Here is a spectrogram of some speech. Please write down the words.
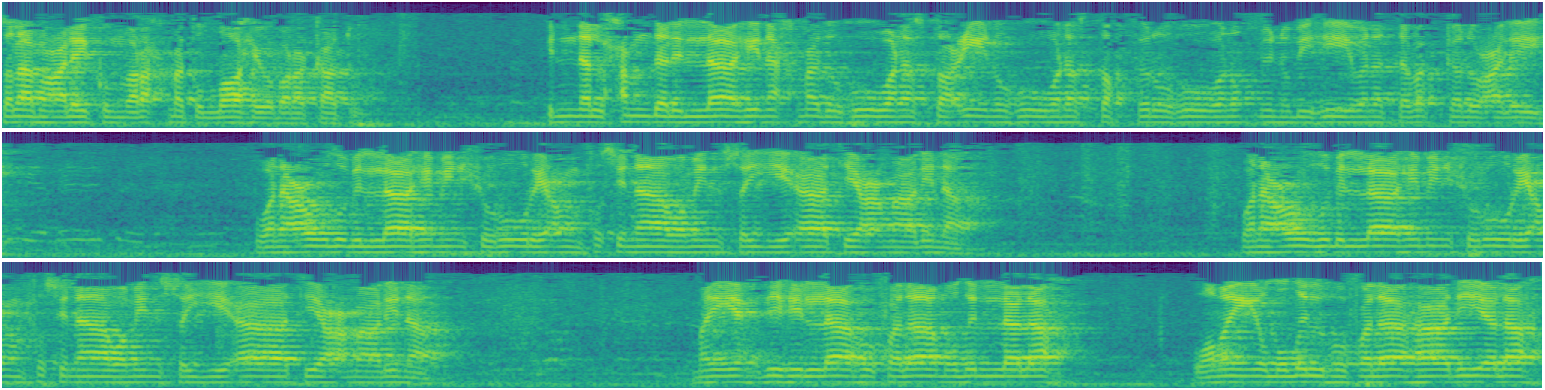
السلام عليكم ورحمة الله وبركاته. إن الحمد لله نحمده ونستعينه ونستغفره ونؤمن به ونتوكل عليه. ونعوذ بالله من شرور أنفسنا ومن سيئات أعمالنا. ونعوذ بالله من شرور أنفسنا ومن سيئات أعمالنا. من يهده الله فلا مضل له ومن يضلله فلا هادي له.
